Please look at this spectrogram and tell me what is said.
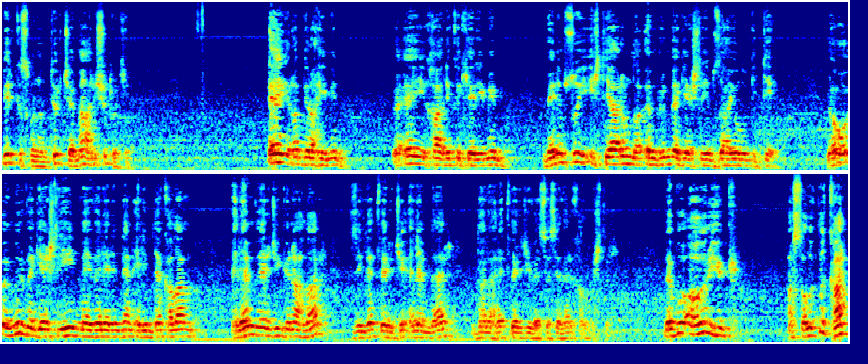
Bir kısmının Türkçe meali şudur ki Ey Rabbi Rahim'im ve ey Halik-i Kerim'im benim sui ihtiyarımla ömrüm ve gençliğim zayi olup gitti. Ve o ömür ve gençliğin meyvelerinden elimde kalan elem verici günahlar, zillet verici elemler, dalalet verici vesveseler kalmıştır. Ve bu ağır yük, hastalıklı kalp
